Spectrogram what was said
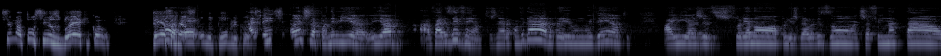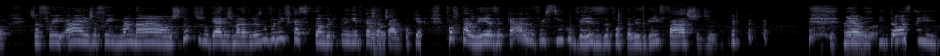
você matou o Sirius Black. Como... Tem essa Não, é, reação é, do público? A gente, antes da pandemia, ia a vários eventos, né? Era convidada para ir a um evento, aí às vezes Florianópolis, Belo Horizonte, já fui em Natal, já fui, ai, já fui em Manaus, tantos lugares maravilhosos, não vou nem ficar citando aqui para ninguém ficar uhum. chateado, porque Fortaleza, cara, eu já fui cinco vezes a Fortaleza, ganhei faixa de né? Então, assim,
